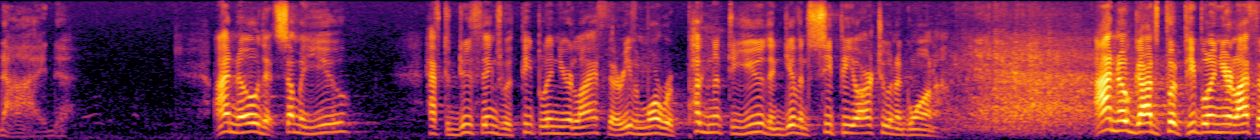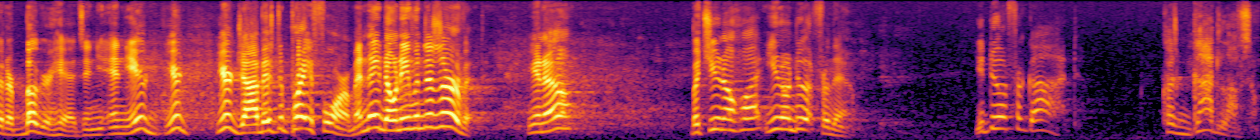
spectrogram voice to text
died. I know that some of you have to do things with people in your life that are even more repugnant to you than giving CPR to an iguana. I know God's put people in your life that are buggerheads, and, and your, your, your job is to pray for them, and they don't even deserve it, you know? But you know what? You don't do it for them. You do it for God, because God loves them.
